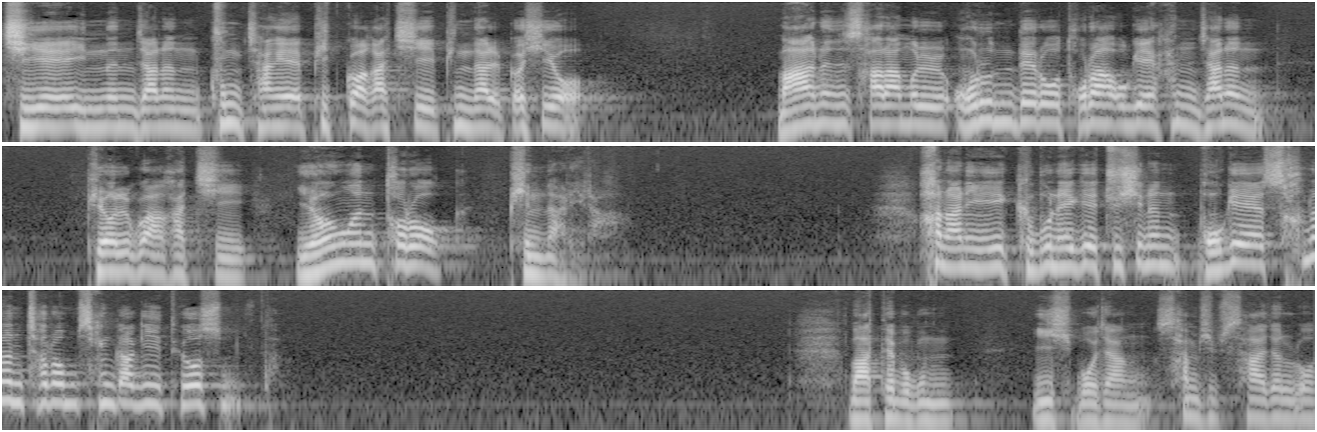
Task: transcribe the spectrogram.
지혜 있는 자는 궁창의 빛과 같이 빛날 것이요 많은 사람을 옳은 대로 돌아오게 한 자는 별과 같이 영원토록 빛나리라. 하나님이 그분에게 주시는 복의 선언처럼 생각이 되었습니다. 마태복음 25장 34절로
